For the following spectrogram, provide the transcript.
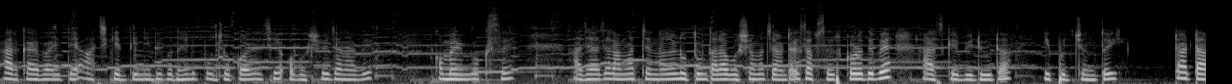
কার কার বাড়িতে আজকের দিনে বিপদাহীন পুজো করেছে, অবশ্যই জানাবে কমেন্ট বক্সে আর যারা যারা আমার চ্যানেলে নতুন, তারা অবশ্যই আমার চ্যানেলটাকে সাবস্ক্রাইব করে দেবে। আজকের ভিডিওটা এই পর্যন্তই। টাটা।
